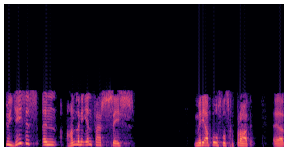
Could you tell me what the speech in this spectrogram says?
toe Jesus in Handelinge 1 vers 6 met die apostels gepraat het. Uh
